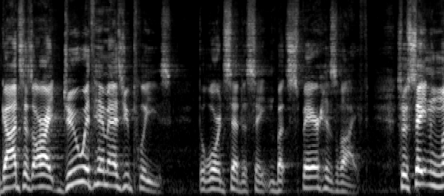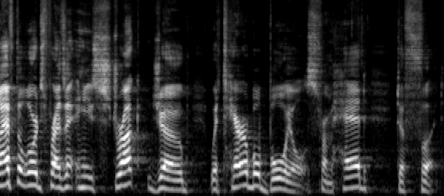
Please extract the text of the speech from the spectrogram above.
God says, All right, do with him as you please, the Lord said to Satan, but spare his life. So Satan left the Lord's presence, and he struck Job with terrible boils from head to foot.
